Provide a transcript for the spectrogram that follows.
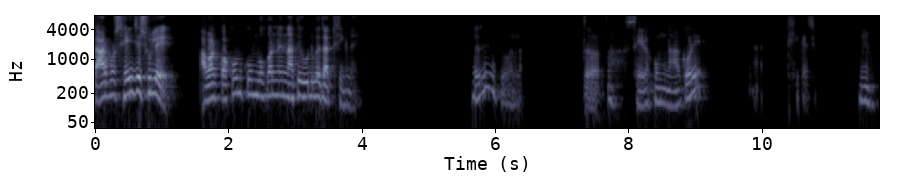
তারপর সেই যে শুলে, আবার কখন কুম্ভকর্ণের নাতি উঠবে তার ঠিক নাই। বুঝলি? কি বললাম? তো সেইরকম না করে, ঠিক আছে। হুম।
